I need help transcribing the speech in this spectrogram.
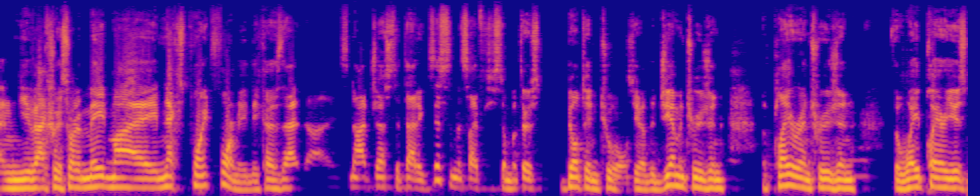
and you've actually sort of made my next point for me because that uh, it's not just that that exists in the Cypher system, but there's built-in tools. You know, the GM intrusion, the player intrusion, the way player use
